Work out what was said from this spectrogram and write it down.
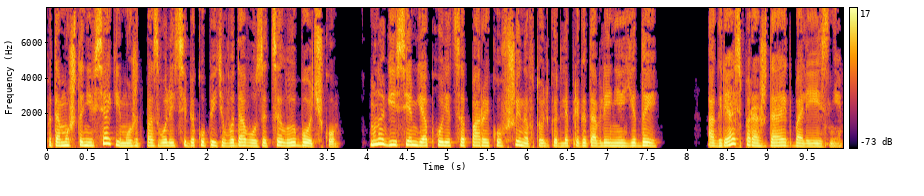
потому что не всякий может позволить себе купить у водовоза целую бочку. Многие семьи обходятся парой кувшинов только для приготовления еды, а грязь порождает болезни.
